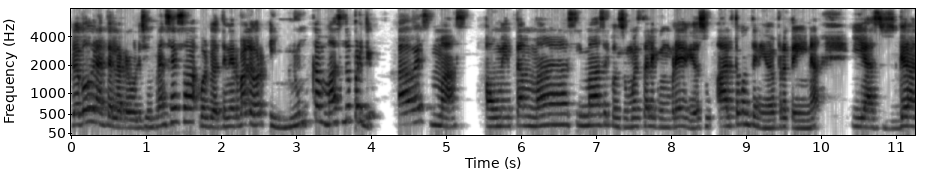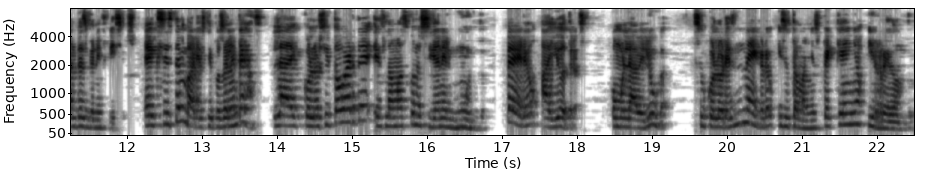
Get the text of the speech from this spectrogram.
Luego, durante la Revolución Francesa, volvió a tener valor y nunca más lo perdió. Cada vez más aumenta más y más el consumo de esta legumbre debido a su alto contenido de proteína y a sus grandes beneficios. Existen varios tipos de lentejas. La de colorcito verde es la más conocida en el mundo, pero hay otras, como la beluga. Su color es negro y su tamaño es pequeño y redondo.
